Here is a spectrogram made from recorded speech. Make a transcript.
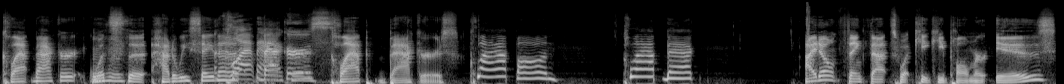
clap backer. What's mm-hmm. the how do we say that? clapbackers. Clapbackers. Clap on. Clap back. I don't think that's what Keke Palmer is,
